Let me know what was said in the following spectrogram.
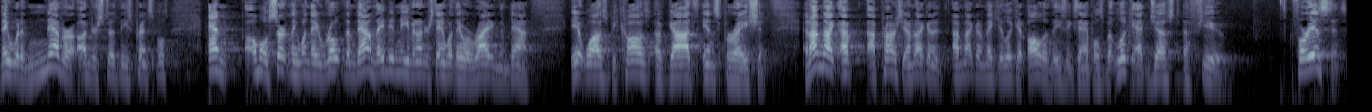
They would have never understood these principles. And almost certainly when they wrote them down, they didn't even understand what they were writing them down. It was because of God's inspiration. And I'm not, I, I promise you, I'm not going to, I'm not going to make you look at all of these examples, but look at just a few. For instance,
